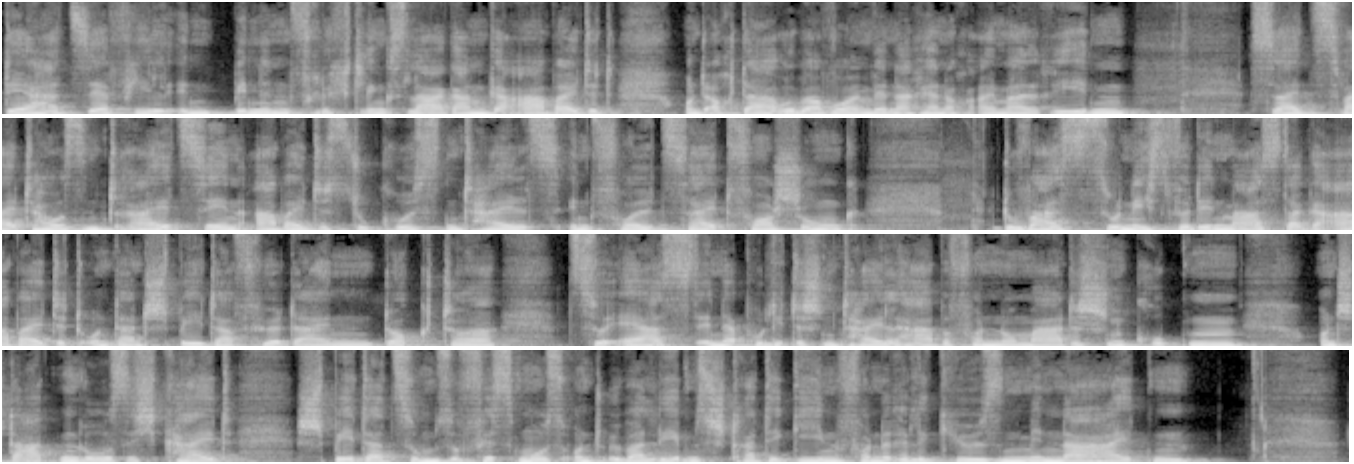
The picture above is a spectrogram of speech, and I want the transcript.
Der hat sehr viel in Binnenflüchtlingslagern gearbeitet und auch darüber wollen wir nachher noch einmal reden. Seit 2013 arbeitest du größtenteils in Vollzeitforschung Du warst zunächst für den Master gearbeitet und dann später für deinen Doktor, zuerst in der politischen Teilhabe von nomadischen Gruppen und Staatenlosigkeit, später zum Sophismus und Überlebensstrategien von religiösen Minderheiten.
